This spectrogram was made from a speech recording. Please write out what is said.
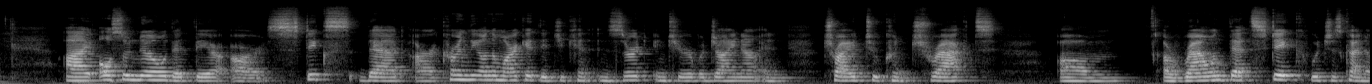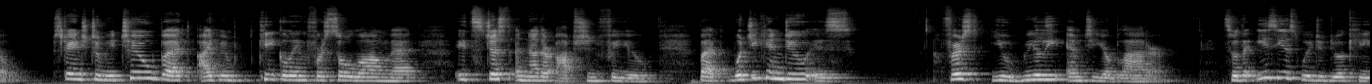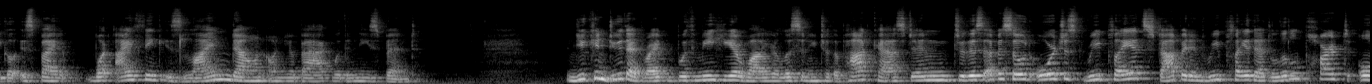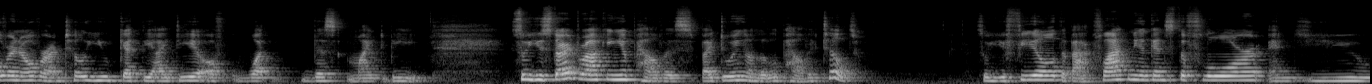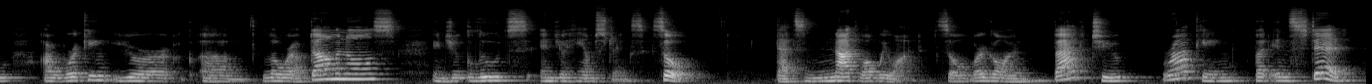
I also know that there are sticks that are currently on the market that you can insert into your vagina and try to contract um, around that stick, which is kind of strange to me too, but I've been kegeling for so long that it's just another option for you. But what you can do is first, you really empty your bladder. So the easiest way to do a Kegel is by what I think is lying down on your back with the knees bent. And you can do that right with me here while you're listening to the podcast and to this episode, or just replay it, stop it, and replay that little part over and over until you get the idea of what this might be. So you start rocking your pelvis by doing a little pelvic tilt. So you feel the back flattening against the floor and you are working your um, lower abdominals and your glutes and your hamstrings. So that's not what we want. So we're going back to rocking, but instead,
